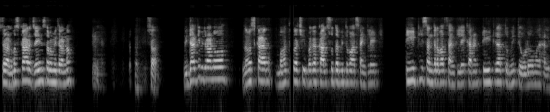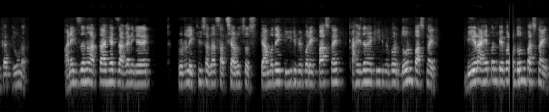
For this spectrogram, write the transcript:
चला नमस्कार जैन सर्व मित्रांनो. चला विद्यार्थी मित्रांनो नमस्कार. महत्वाची बघा काल सुद्धा मी तुम्हाला सांगितले टीईटी संदर्भात सांगितले कारण टीईटी ला तुम्ही तेवढं हलक्यात घेऊ नका. अनेक जण आता ह्याच जागा निघाले आहेत. टोटल एकवीस हजार सातशे अडुसष्ट. त्यामध्ये टीईटी पेपर एक पास नाहीत. काही जण टीईटी पेपर दोन पास नाहीत. बीएड आहे पण पेपर दोन पास नाहीत.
